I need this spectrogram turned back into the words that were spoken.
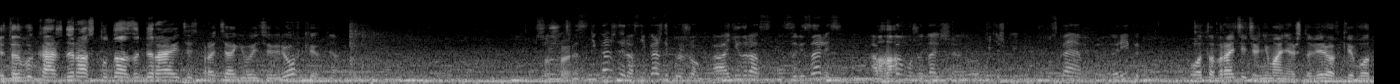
это вы каждый раз туда забираетесь, протягиваете веревки? Да. Ну, в Слушай, смысле, не каждый раз, не каждый прыжок, а один раз завязались, а Ага. потом уже дальше вытяжкой спускаем репик. вот обратите внимание, что веревки вот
